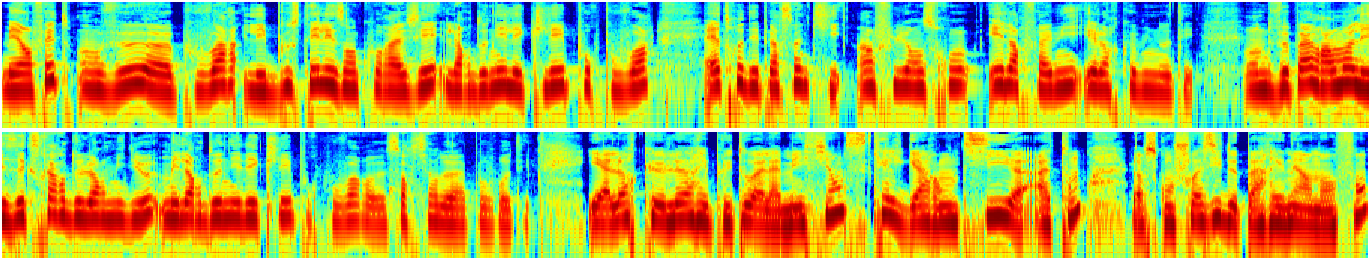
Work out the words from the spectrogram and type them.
mais en fait, on veut euh, pouvoir les booster, les encourager, leur donner les clés pour pouvoir être des personnes qui influenceront et leur famille et leur communauté. On ne veut pas vraiment les extraire de leur milieu, mais leur donner les clés pour pouvoir euh, sortir de la pauvreté. Et alors que l'heure est plutôt à la méfiance, quelle garantie a-t-on lorsqu'on choisit de parrainer un enfant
